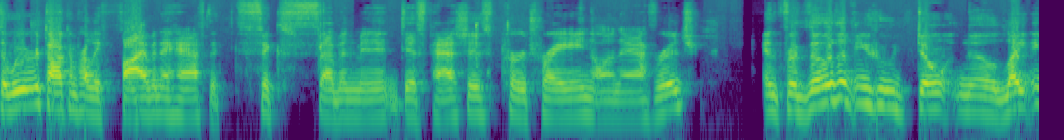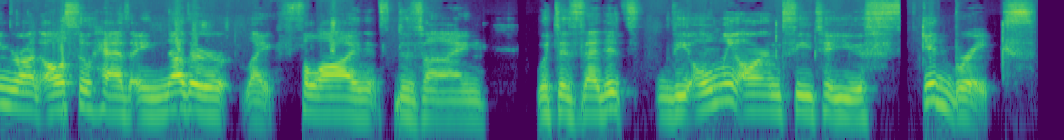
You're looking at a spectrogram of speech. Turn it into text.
so we were talking probably five and a half to six, seven minute dispatches per train on average. And for those of you who don't know, Lightning Rod also has another like flaw in its design, which is that it's the only RMC to use skid brakes.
